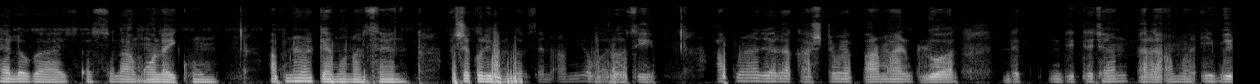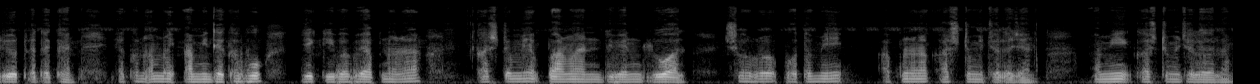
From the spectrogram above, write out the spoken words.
হ্যালো গাইস আসসালামু আলাইকুম আপনারা কেমন আছেন? আশা করি ভালো আছেন, আমিও ভালো আছি। আপনারা যারা কাস্টমার পারমানেন্ট গ্লোয়াল দিতে চান, তারা আমার এই ভিডিওটা দেখেন। এখন আমি আমি দেখাবো যে কীভাবে আপনারা কাস্টমে পারমানেন্ট দিবেন গ্লোয়াল সর্বপ্রথমে আপনারা কাস্টমে চলে যান। আমি কাস্টমে চলে গেলাম।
